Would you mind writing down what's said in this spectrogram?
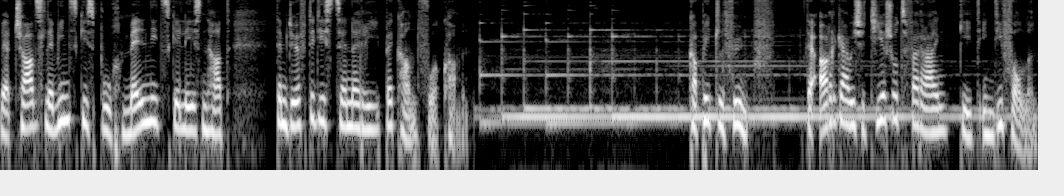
Wer Charles Lewinskis Buch Melnitz gelesen hat, dem dürfte die Szenerie bekannt vorkommen. Kapitel 5 Der Aargauische Tierschutzverein geht in die Vollen.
